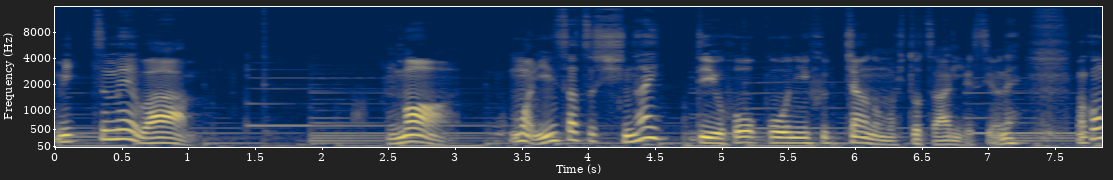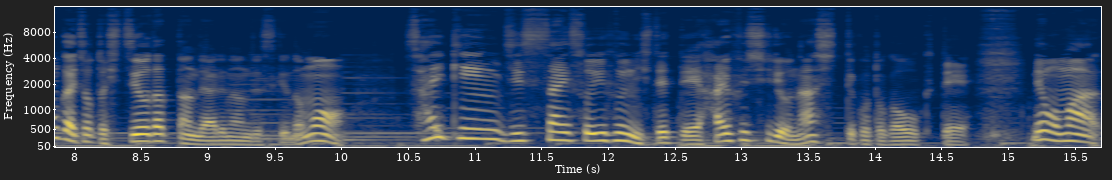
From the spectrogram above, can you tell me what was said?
3つ目はまあまあ印刷しないっていう方向に振っちゃうのも一つありですよね、まあ、今回ちょっと必要だったんであれなんですけども最近実際そういう風にしてて配布資料なしってことが多くてでもまあ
